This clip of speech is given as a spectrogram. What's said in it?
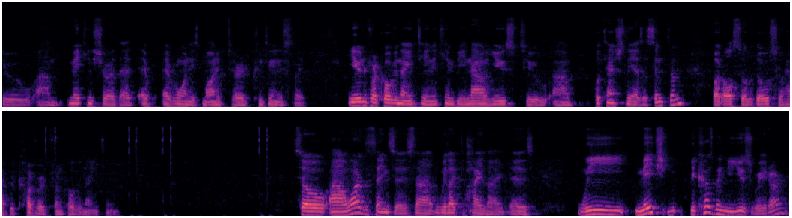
to um, making sure that ev everyone is monitored continuously. Even for COVID-19, it can be now used to uh, potentially as a symptom, but also those who have recovered from COVID-19. So uh, one of the things is that we like to highlight is we make, because when you use radar,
